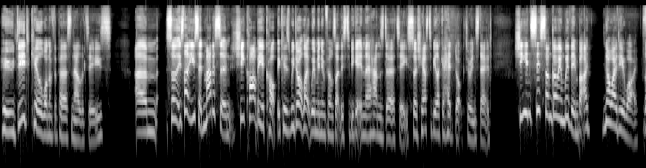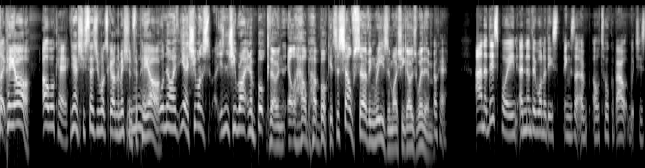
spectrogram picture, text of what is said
who did kill one of the personalities. Um, so it's like you said, Madison, she can't be a cop because we don't like women in films like this to be getting their hands dirty. So she has to be like a head doctor instead. She insists on going with him, but I no idea why. For Like, PR. oh, okay. Yeah, she says she wants to go on the mission for PR. Well, no, I, yeah, she wants. Isn't she writing a book though, and it'll help her book? It's a self-serving reason why she goes with him. Okay. And at this point, another one of these things that I- I'll talk about, which is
